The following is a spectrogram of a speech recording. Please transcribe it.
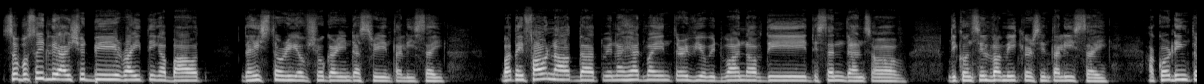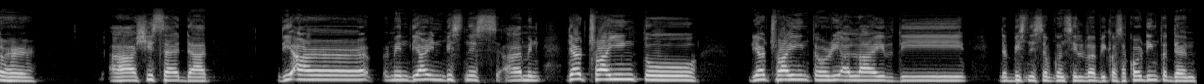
Supposedly, I should be writing about the history of sugar industry in Talisay. But I found out that when I had my interview with one of the descendants of the Consilva makers in Talisay, according to her, uh, she said that they are, I mean, they are in business. I mean, they are trying to, they are trying to realive the the business of Consilva because according to them,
